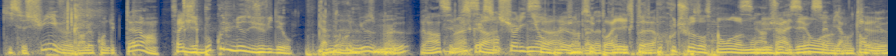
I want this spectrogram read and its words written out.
qui se suivent dans le conducteur. C'est vrai que j'ai beaucoup de news du jeu vidéo. T'as beaucoup de news bleues, hein, c'est parce qu'elles sont surlignées en bleu. Je ne sais pas, il se passe beaucoup de choses en ce moment dans le monde du jeu vidéo. C'est hein, tant euh, mieux.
